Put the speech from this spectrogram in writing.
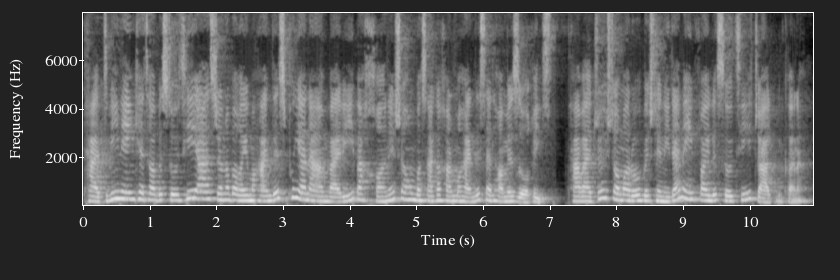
تدوین این کتاب صوتی از جناب آقای مهندس پویان انبری و خانش اون با سکا خانم مهندس الهام زوقی است. توجه شما رو به شنیدن این فایل صوتی جلب می‌کنم.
